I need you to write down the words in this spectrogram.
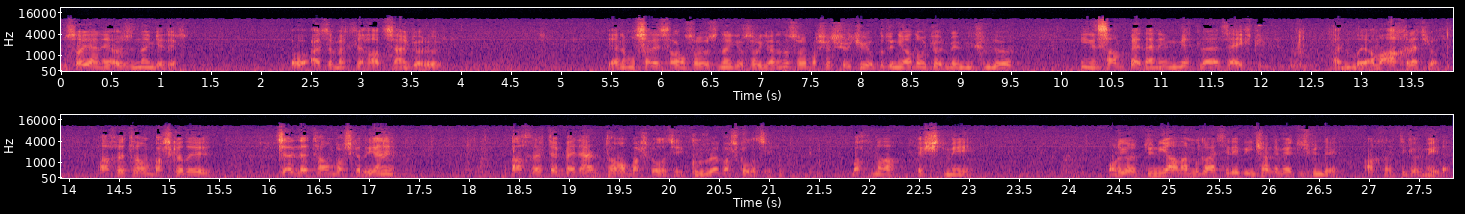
Musa yəni özündən gedir. O əzəmətli hadisəni görür. Yəni Musa əleyhissalam sonra özündən görür, sonra gələndən sonra başa düşür ki, yox, bu dünyada onu görmək mümkündür. İnsan bədəni ümumiyyətlə zəifdir. Aydındır. Amma axirət yox. Axirət tamam başqadır. Cənnət tamam başqadır. Yəni axirətdə bədən tamam başqa olacaq. Qüvvə başqa olacaq. Baxmaq, eşitmək. Ona görə dünya ilə müqayisə edib inkar eləmək düzgün deyil. Axirətdə görməyi də.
